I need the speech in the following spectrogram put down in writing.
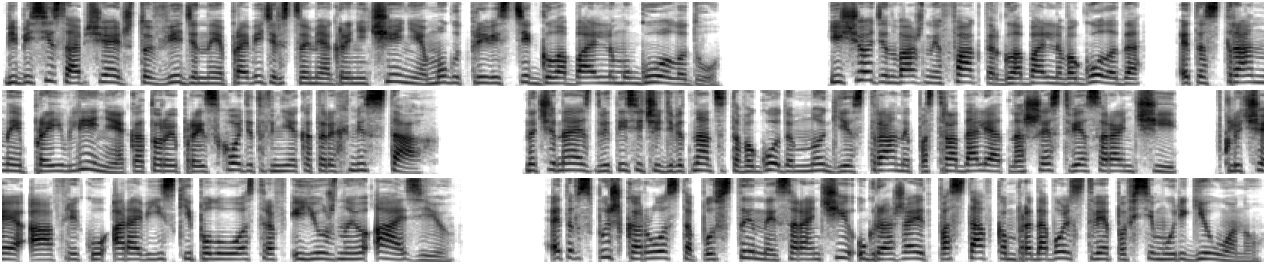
BBC сообщает, что введенные правительствами ограничения могут привести к глобальному голоду. Еще один важный фактор глобального голода — это странные проявления, которые происходят в некоторых местах. Начиная с 2019 года многие страны пострадали от нашествия саранчи, включая Африку, Аравийский полуостров и Южную Азию. Эта вспышка роста пустынной саранчи угрожает поставкам продовольствия по всему региону.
